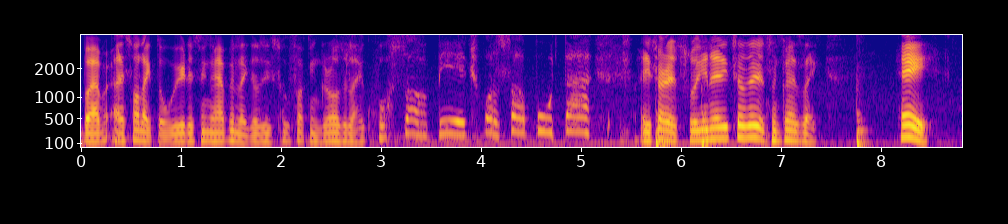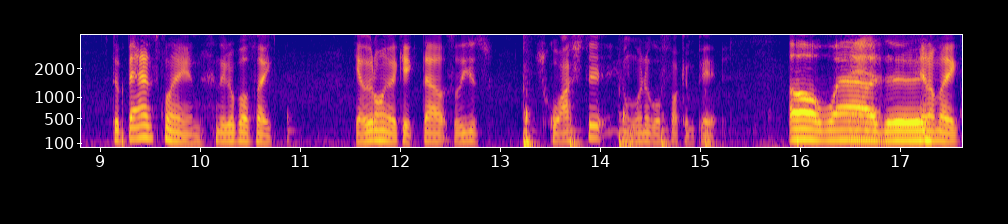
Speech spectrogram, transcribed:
But I I saw like the weirdest thing happen. Like those these two fucking girls are like, "What's up, bitch? What's up, puta?" And they started swinging at each other. And some guy's like, "Hey, the band's playing." And they're both like, "Yeah, we don't want to get kicked out." So they just squashed it and went to go fucking pit. Oh wow, Yeah. dude. And I'm like,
